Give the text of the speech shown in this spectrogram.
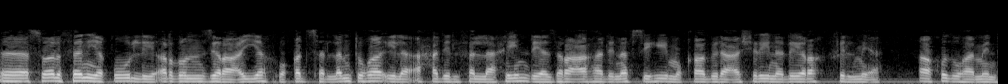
السؤال الثاني يقول لي أرض زراعية وقد سلمتها إلى أحد الفلاحين ليزرعها لنفسه مقابل عشرين ليرة في المئة. آخذها منه.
